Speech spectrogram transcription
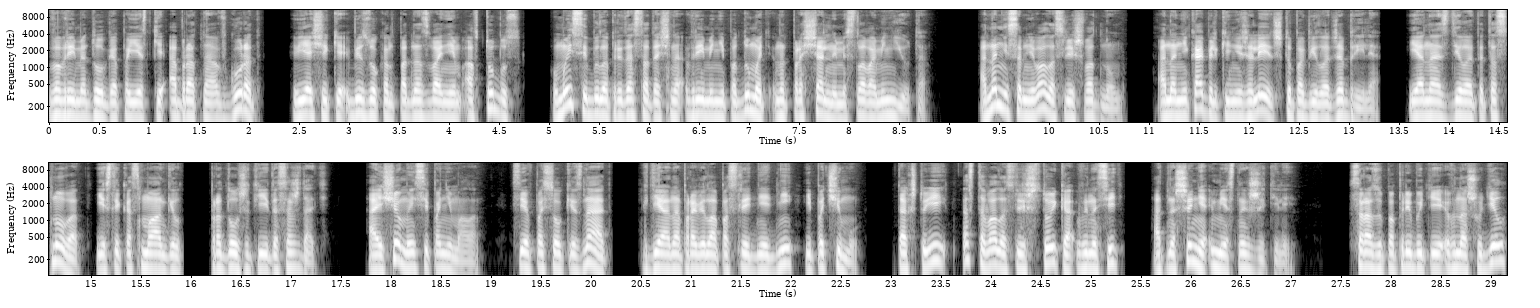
Во время долгой поездки обратно в город в ящике без окон под названием «автобус» у Мэйси было предостаточно времени подумать над прощальными словами Ньюта. Она не сомневалась лишь в одном. Она ни капельки не жалеет, что побила Джабриля. И она сделает это снова, если космоангел продолжит ей досаждать. А еще Мэйси понимала. Все в поселке знают, где она провела последние дни и почему. Так что ей оставалось лишь стойко выносить отношения местных жителей. Сразу по прибытии в наш удел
